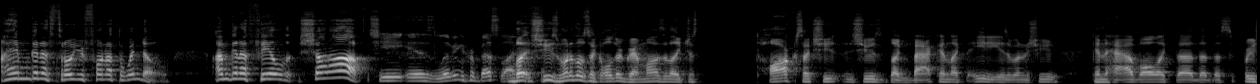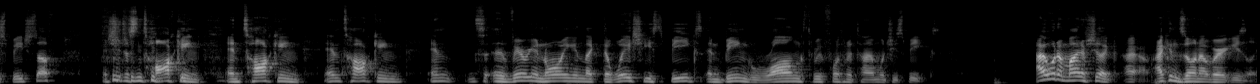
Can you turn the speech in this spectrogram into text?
I am gonna throw your phone out the window. I'm gonna fail. Shut up. She is living her best life. But she's one of those like older grandmas that like just talks like she she was like back in like the 80s when she can have all like the the, the free speech stuff. And she's just talking and talking and talking and it's uh, very annoying in like the way she speaks and being wrong three fourths of the time when she speaks. I wouldn't mind if she like I, I can zone out very easily.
